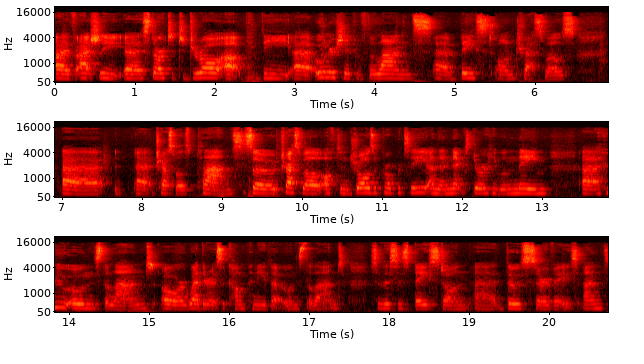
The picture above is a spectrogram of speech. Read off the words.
I've actually uh, started to draw up the uh, ownership of the lands uh, based on Treswell's uh, uh, Treswell's plans. So Treswell often draws a property, and then next door he will name uh, who owns the land or whether it's a company that owns the land. So this is based on those surveys. And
